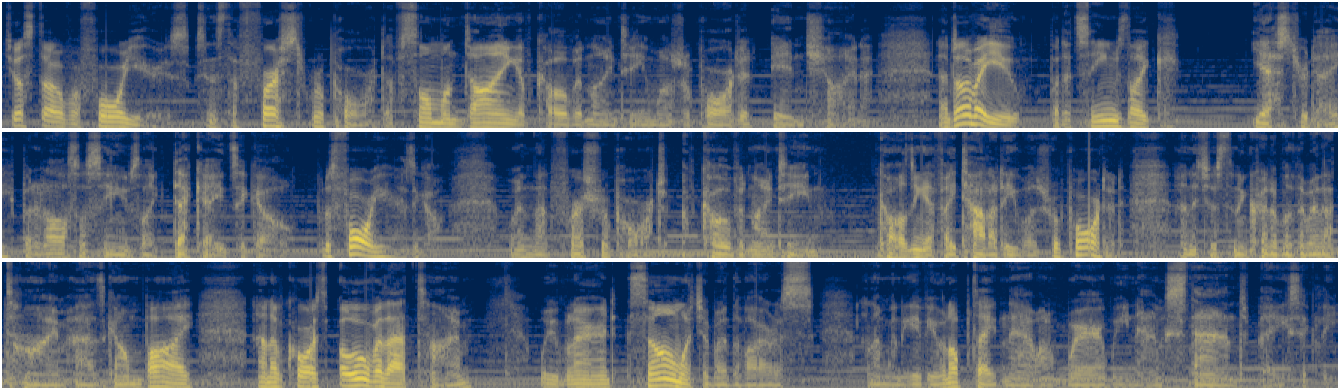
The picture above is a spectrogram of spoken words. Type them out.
just over four years since the first report of someone dying of COVID 19 was reported in China. Now, I don't know about you, but it seems like yesterday, but it also seems like decades ago. But it's four years ago when that first report of COVID 19 causing a fatality was reported. And it's just an incredible the way that time has gone by. And of course, over that time, we've learned so much about the virus. And I'm going to give you an update now on where we now stand, basically.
